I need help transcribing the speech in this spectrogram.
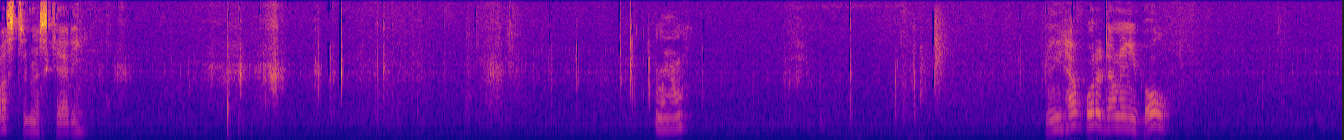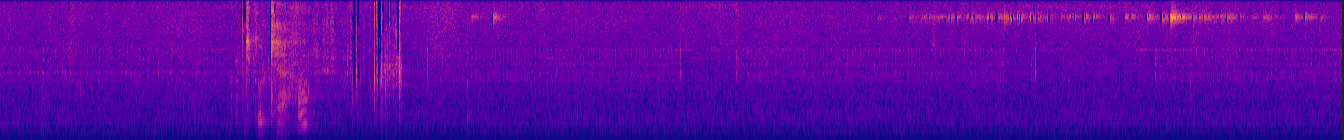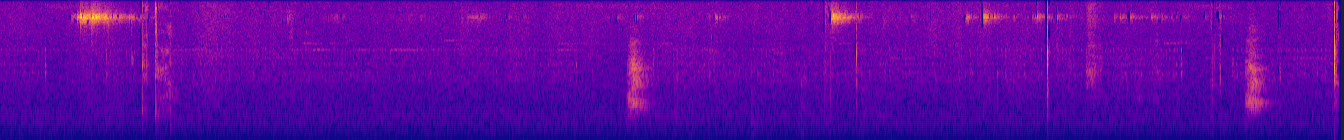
Busted miscarry. Meow. And you have water down in your bowl. It's good cat, huh?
